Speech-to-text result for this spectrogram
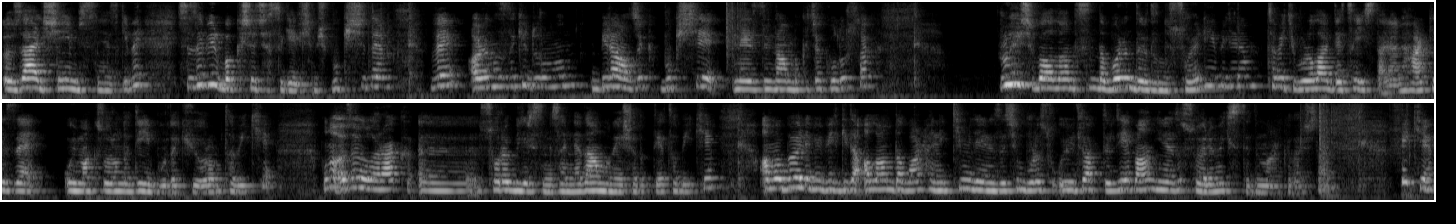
özel şeymişsiniz gibi size bir bakış açısı gelişmiş bu kişide ve aranızdaki durumun birazcık bu kişi nezdinden bakacak olursak ruh içi bağlantısını da barındırdığını söyleyebilirim. Tabii ki buralar detay ister. Yani herkese uymak zorunda değil buradaki yorum tabii ki. Bunu özel olarak e, sorabilirsiniz. Hani neden bunu yaşadık diye tabii ki. Ama böyle bir bilgi de alanda var. Hani kimileriniz için burası uyacaktır diye ben yine de söylemek istedim arkadaşlar. Peki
